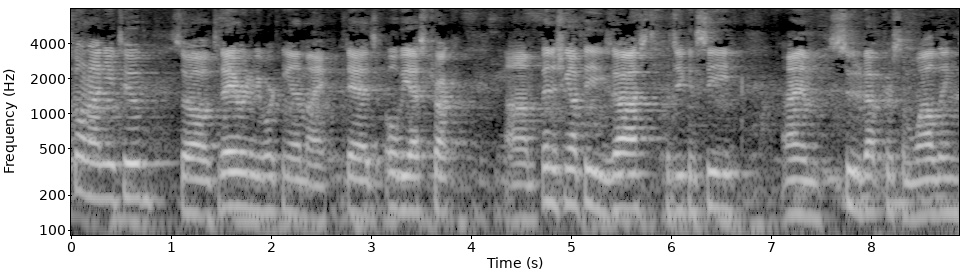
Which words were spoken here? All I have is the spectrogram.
going on YouTube? So today we're going to be working on my dad's OBS truck. Um, finishing up the exhaust. As you can see, I'm suited up for some welding.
